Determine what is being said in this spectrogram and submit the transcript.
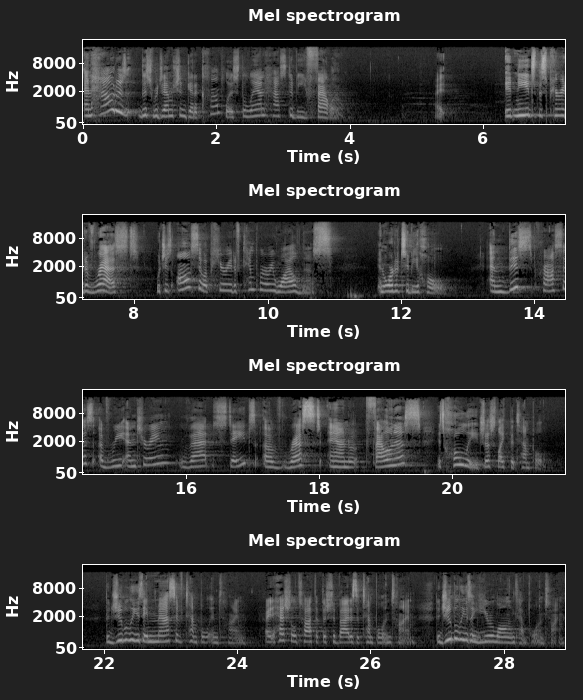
And how does this redemption get accomplished? The land has to be fallow. Right? It needs this period of rest, which is also a period of temporary wildness, in order to be whole. And this process of re entering that state of rest and fallowness is holy, just like the temple. The Jubilee is a massive temple in time. Right? Heschel taught that the Shabbat is a temple in time. The Jubilee is a year long temple in time.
